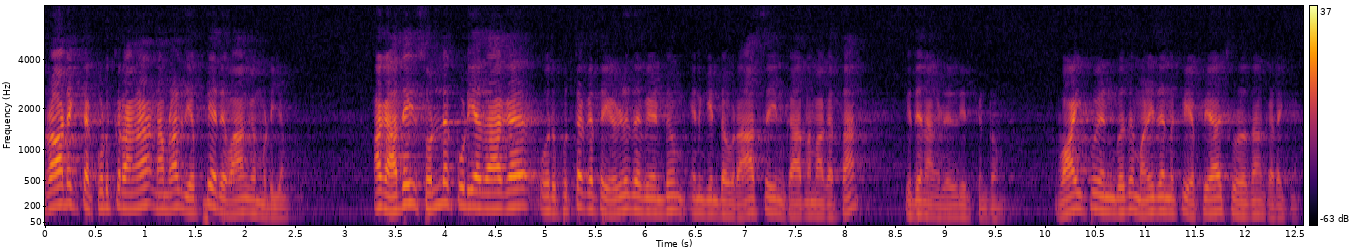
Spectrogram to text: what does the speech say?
ப்ராடக்டை கொடுக்குறாங்கன்னா நம்மளால் எப்படி அதை வாங்க முடியும்? ஆக அதை சொல்லக்கூடியதாக ஒரு புத்தகத்தை எழுத வேண்டும் என்கின்ற ஒரு ஆசையின் காரணமாகத்தான் இதை நாங்கள் எழுதியிருக்கின்றோம். வாய்ப்பு என்பது மனிதனுக்கு எப்பயாச்சும் ஒரு தான் கிடைக்கும்.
